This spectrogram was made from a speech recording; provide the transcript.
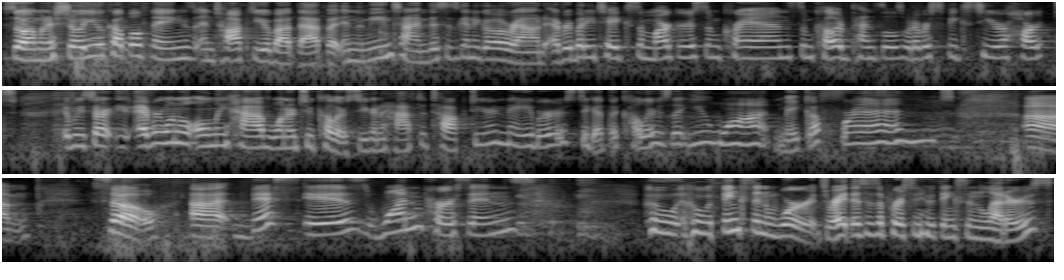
So I'm going to show you a couple things and talk to you about that. But in the meantime, this is going to go around. Everybody take some markers, some crayons, some colored pencils, whatever speaks to your heart. If we start, everyone will only have one or two colors. So you're going to have to talk to your neighbors to get the colors that you want. Make a friend. Um, so uh, this is one person's who, who thinks in words, right? This is a person who thinks in letters.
